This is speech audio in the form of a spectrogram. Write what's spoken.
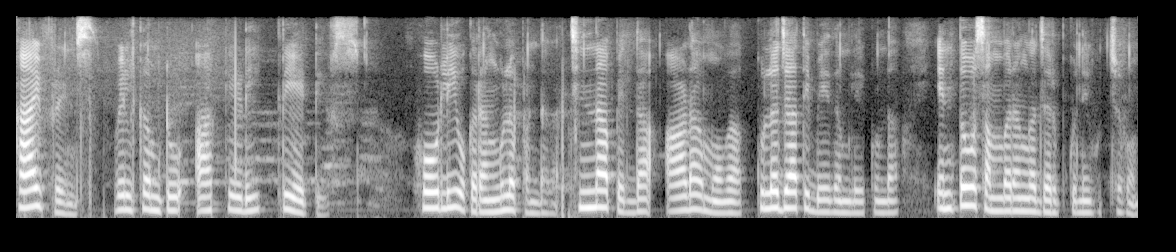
Hi friends welcome to RKD creatives. Holi ఒక రంగుల పండగ. చిన్న పెద్ద ఆడ మొగ కులజాతి భేదం లేకుండా ఎంతో సంబరంగా జరుపుకునే ఉత్సవం.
